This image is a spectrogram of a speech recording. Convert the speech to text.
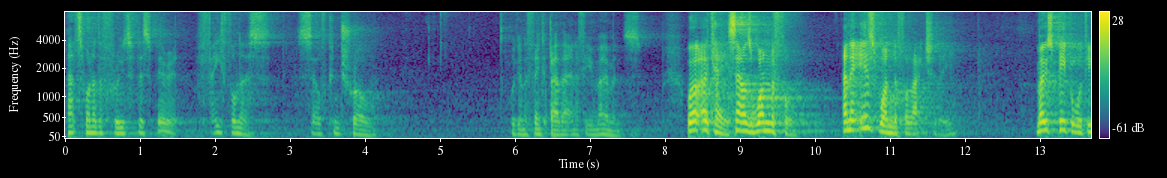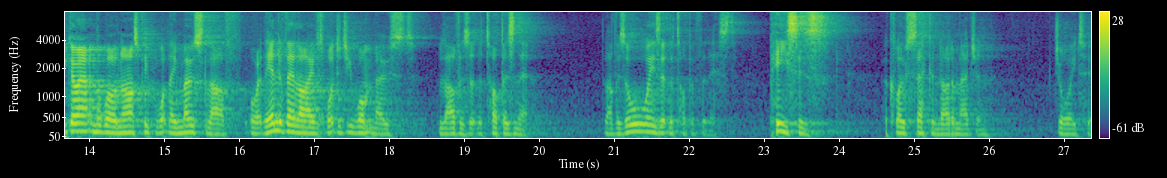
that's one of the fruits of the Spirit. Faithfulness, self control. We're going to think about that in a few moments. Well, okay, sounds wonderful. And it is wonderful, actually. Most people, if you go out in the world and ask people what they most love, or at the end of their lives, what did you want most? Love is at the top, isn't it? Love is always at the top of the list. Peace is a close second, I'd imagine. Joy, too.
